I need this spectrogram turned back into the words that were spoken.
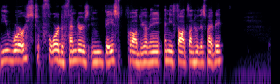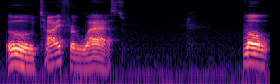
the worst four defenders in baseball. Do you have any, any thoughts on who this might be? Ooh, tie for last. Well,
